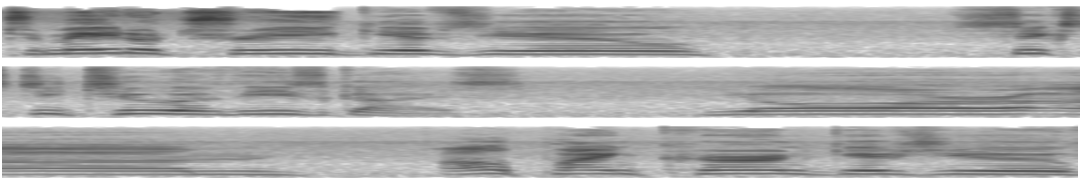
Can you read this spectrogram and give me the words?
tomato tree gives you 62 of these guys. Your um, alpine kern gives you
